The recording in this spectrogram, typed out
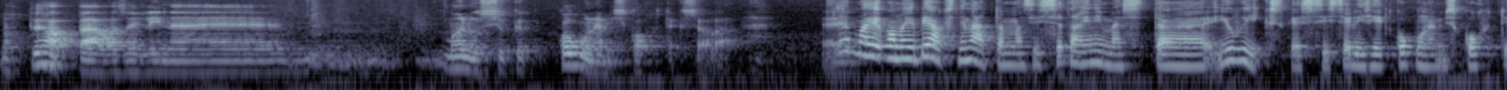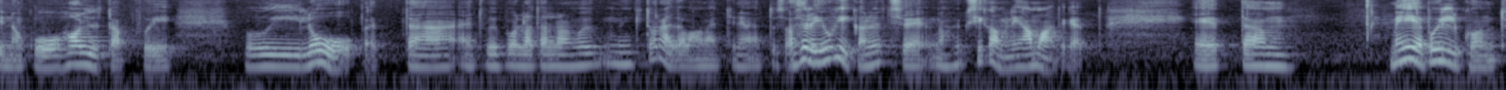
noh, pühapäeva selline mõnus sihuke kogunemiskoht, eks ole jah, ma, ega me ei peaks nimetama siis seda inimest äh, juhiks, kes siis selliseid kogunemiskohti nagu haldab või või loob, et, et võib-olla tal on või mingi toredam ametinimetus, aga selle juhiga on üldse noh, üks igavene jama tegelikult. et ähm, meie põlvkond,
